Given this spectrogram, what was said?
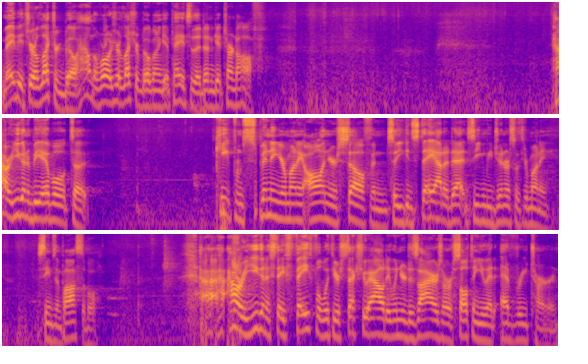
Maybe it's your electric bill. How in the world is your electric bill going to get paid so that it doesn't get turned off? How are you going to be able to keep from spending your money all on yourself and so you can stay out of debt and so you can be generous with your money? Seems impossible. How are you going to stay faithful with your sexuality when your desires are assaulting you at every turn?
